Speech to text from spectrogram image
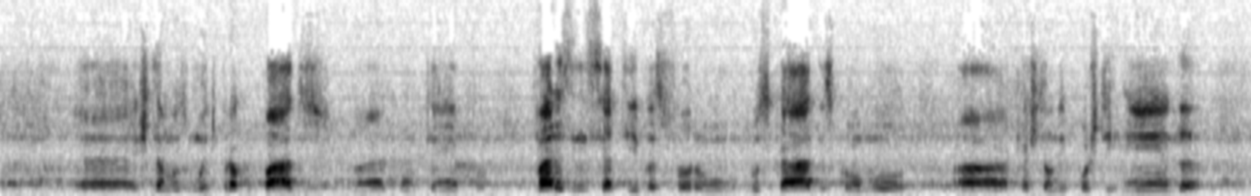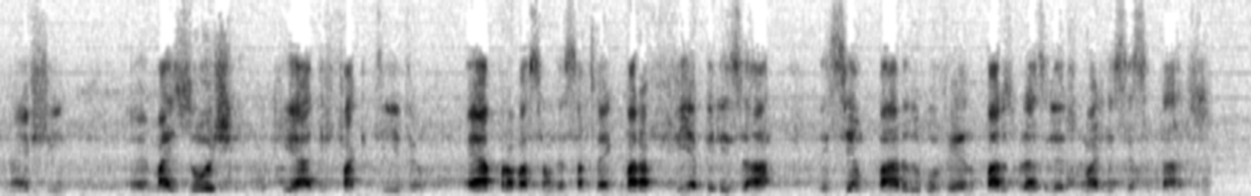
É, estamos muito preocupados né, com o tempo. Várias iniciativas foram buscadas, como a questão do imposto de renda, né, enfim. É, mas hoje o que há de factível é a aprovação dessa PEC para viabilizar esse amparo do governo para os brasileiros mais necessitados.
